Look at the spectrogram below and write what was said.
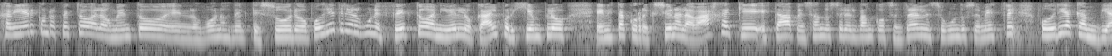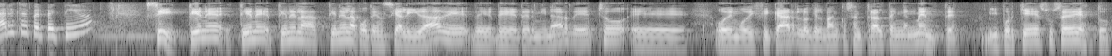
Javier, con respecto al aumento en los bonos del Tesoro, ¿podría tener algún efecto a nivel local, por ejemplo, en esta corrección a la baja que estaba pensando hacer el Banco Central en el segundo semestre? ¿Podría cambiar esta perspectiva? Sí, tiene, tiene, tiene, la, tiene la potencialidad de, de, de determinar, de hecho, eh, o de modificar lo que el Banco Central tenga en mente. ¿Y por qué sucede esto?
